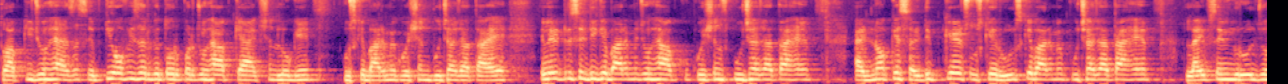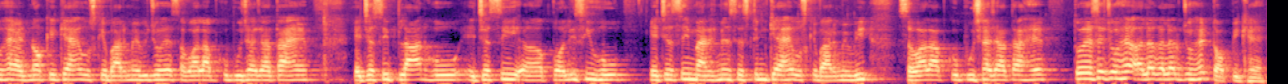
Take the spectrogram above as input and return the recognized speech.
तो आपकी जो है एज अ सेफ्टी ऑफिसर के तौर पर जो है आप क्या एक्शन लोगे, उसके बारे में क्वेश्चन पूछा जाता है। इलेक्ट्रिसिटी के बारे में जो है आपको क्वेश्चन पूछा जाता है। एडनॉक के सर्टिफिकेट्स, उसके रूल्स के बारे में पूछा जाता है। लाइफ सेविंग रूल जो है, एडनॉक के क्या है, उसके बारे में भी जो है सवाल आपको पूछा जाता है। एच प्लान हो एच पॉलिसी हो एच मैनेजमेंट सिस्टम क्या है, उसके बारे में भी सवाल आपको पूछा जाता है। तो ऐसे जो है अलग अलग जो है टॉपिक है।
